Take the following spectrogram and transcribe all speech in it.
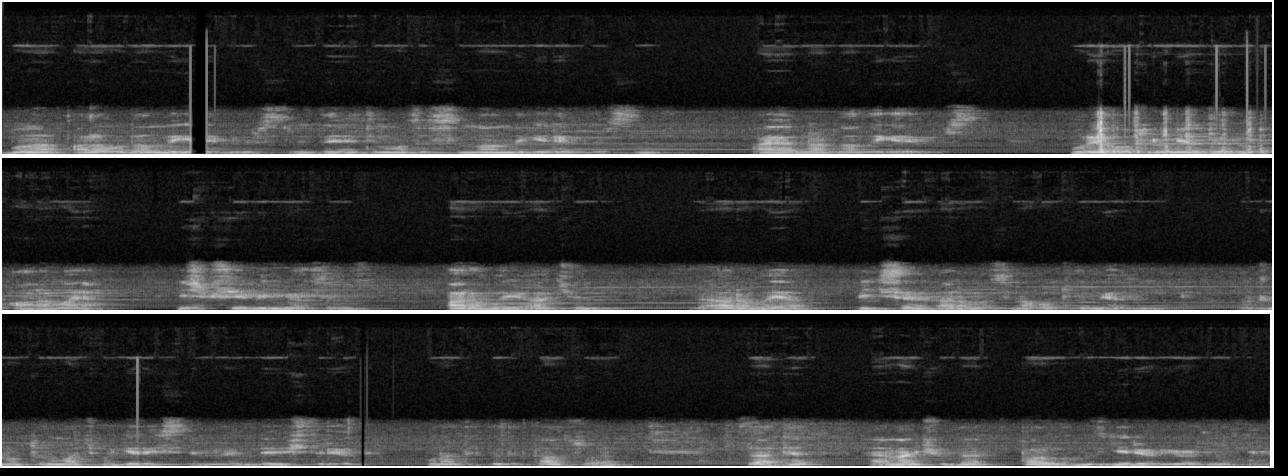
Buna aramadan da gelebilirsiniz, denetim masasından da gelebilirsiniz, ayarlardan da gelebilirsiniz. Buraya oturum yazıyorum aramaya. Hiçbir şey bilmiyorsanız aramayı açın ve aramaya bilgisayarın aramasına oturum yazın. Bakın oturum açma gereksinimlerini değiştiriyor. Buna tıkladıktan sonra zaten hemen şurada parolamız geliyor gördüğünüz gibi.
